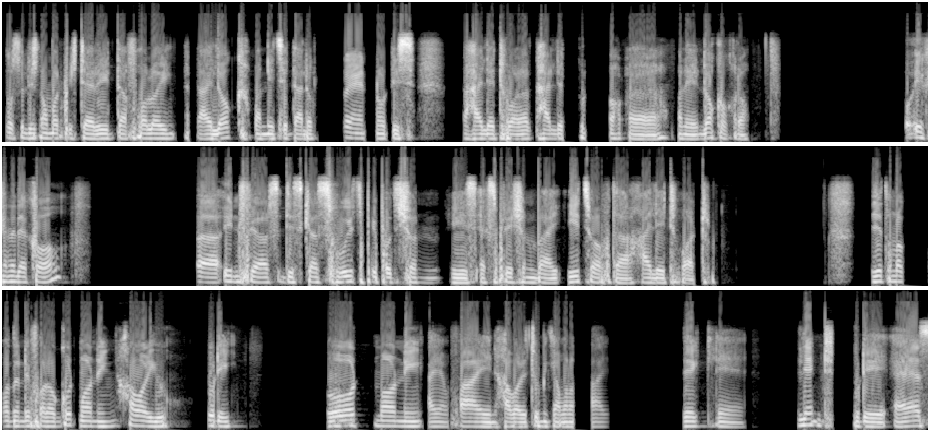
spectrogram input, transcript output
চৌচল্লিশ নম্বর পৃষ্ঠায় রিড দ্য ফলোয়িং ডায়লগ মানে নিচে dialogue notice highlight word highlight মানে লক্ষ্য করো। এখানে দেখো pairs discuss which preposition is expression by each of the highlight word এই যে তোমরা good morning how are you today good morning I am fine how are তুমি কেমন আছো? দেখলে Excellent today as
